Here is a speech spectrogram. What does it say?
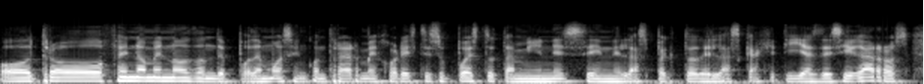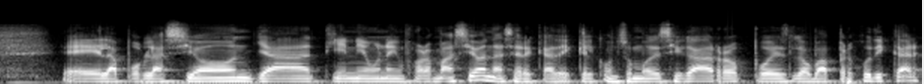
Otro fenómeno donde podemos encontrar mejor este supuesto también es en el aspecto de las cajetillas de cigarros. Eh, la población ya tiene una información acerca de que el consumo de cigarro pues lo va a perjudicar,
